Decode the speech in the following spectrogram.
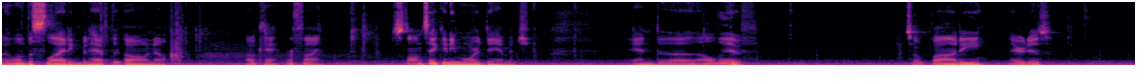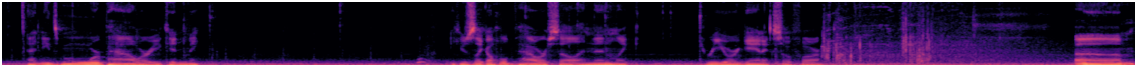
I love the sliding, but have to... Oh, no. Okay, we're fine. Just don't take any more damage. And, uh, I'll live. So, body... There it is. That needs more power, are you kidding me? Use like a whole power cell and then like three organic so far. Um,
